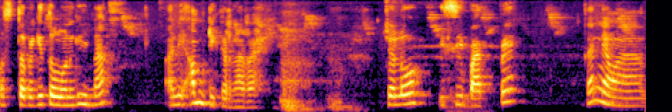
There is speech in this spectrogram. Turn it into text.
मस्तपैकी तळून घेणार आणि आमटी करणार आहे. चलो इसी बात पे. धन्यवाद.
